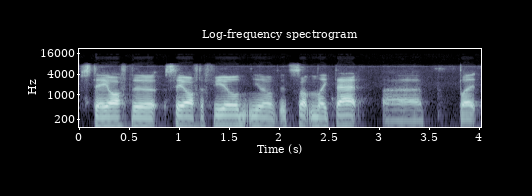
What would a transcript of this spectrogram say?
stay off the stay off the field. You know, it's something like that. Uh, but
